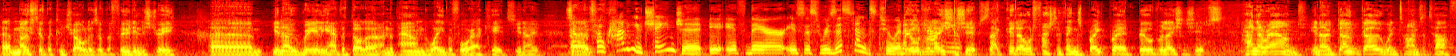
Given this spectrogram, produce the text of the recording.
uh, most of the controllers of the food industry, um, you know, really have the dollar and the pound way before our kids, you know. So, Um, so how do you change it if there is this resistance to it? I mean, build you- relationships, that good old-fashioned things, break bread, build relationships, hang around, you know, don't go when times are tough.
